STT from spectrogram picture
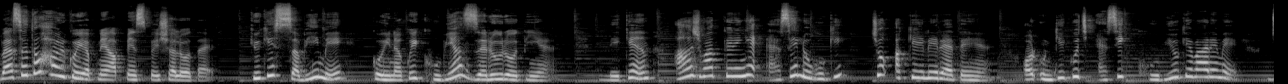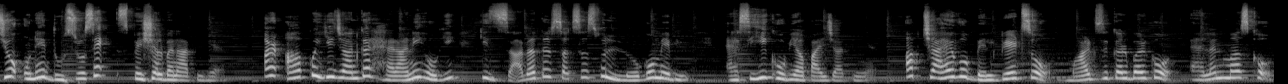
वैसे तो हर कोई अपने आप में स्पेशल होता है, क्योंकि सभी में कोई ना कोई खूबियाँ ज़रूर होती हैं। लेकिन आज बात करेंगे ऐसे लोगों की जो अकेले रहते हैं और उनकी कुछ ऐसी खूबियों के बारे में जो उन्हें दूसरों से स्पेशल बनाती है। और आपको ये जानकर हैरानी होगी कि ज़्यादातर सक्सेसफुल लोगों में भी ऐसी ही खूबियाँ पाई जाती हैं। अब चाहे वो बिल हो मार्क जिकरबर्ग हो एलन मस्क हो,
